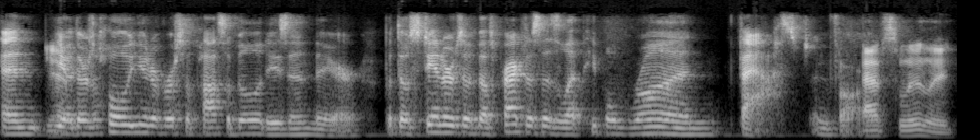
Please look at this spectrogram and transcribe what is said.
And yeah. you know, there's a whole universe of possibilities in there. But those standards and best practices let people run fast and far. Absolutely.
